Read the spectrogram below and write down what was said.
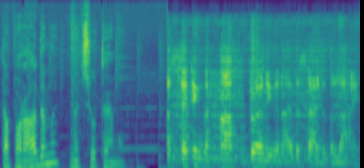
та порадами на цю тему. Setting the hearth burning on either side of the line.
